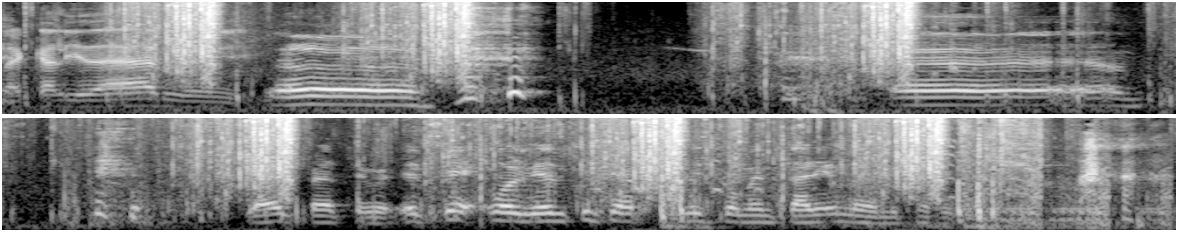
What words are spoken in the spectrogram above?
La calidad, güey. Eh, ya, espérate, güey. Es que volví a escuchar mis comentarios y me dio mucha risa.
